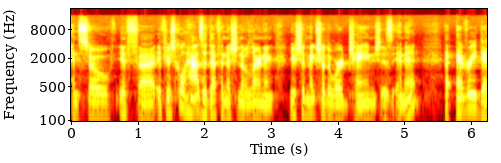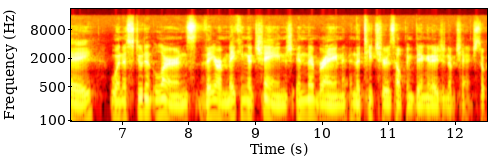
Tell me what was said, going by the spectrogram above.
And so, if, uh, if your school has a definition of learning, you should make sure the word change is in it. Uh, every day, when a student learns, they are making a change in their brain, and the teacher is helping being an agent of change. So,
